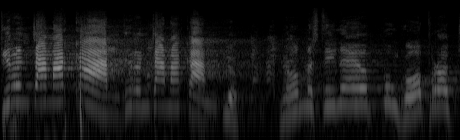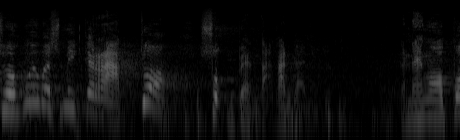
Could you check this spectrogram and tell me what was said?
direncanakan, direncanakan. Lho, lho mestine Punggawa Praja kuwi wis mikir adoh sok ben tak kandhani. Keneng apa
